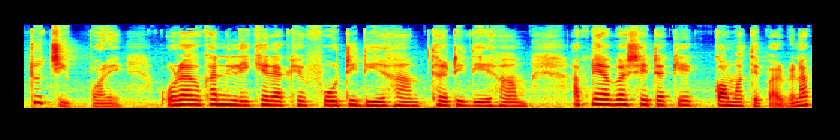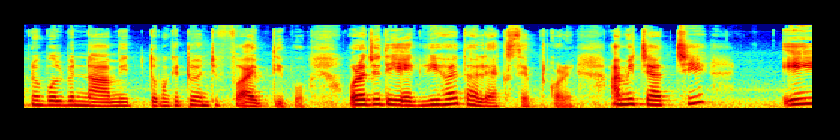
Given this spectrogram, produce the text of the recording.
একটু চিপ পড়ে। ওরা ওখানে লিখে রাখে ফোরটি দিরহাম থার্টি দিরহাম আপনি আবার সেটাকে কমাতে পারবেন। আপনি বলবেন, না, আমি তোমাকে টোয়েন্টি ফাইভ দিব। ওরা যদি এগ্রি হয়, তাহলে অ্যাকসেপ্ট করে। আমি চাচ্ছি এই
